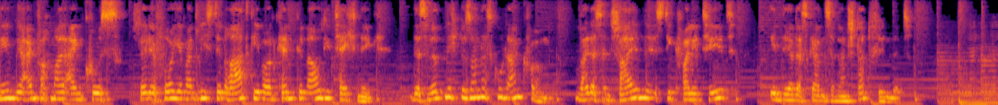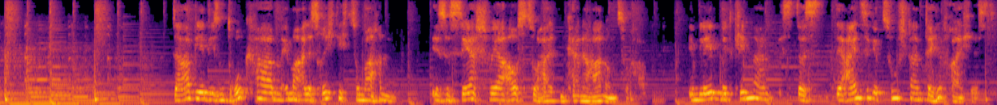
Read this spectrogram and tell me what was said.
nehmen wir einfach mal einen Kuss. Stell dir vor, jemand liest den Ratgeber und kennt genau die Technik. Das wird nicht besonders gut ankommen, weil das Entscheidende ist die Qualität, in der das Ganze dann stattfindet. Da wir diesen Druck haben, immer alles richtig zu machen, ist es sehr schwer auszuhalten, keine Ahnung zu haben. Im Leben mit Kindern ist das der einzige Zustand, der hilfreich ist.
